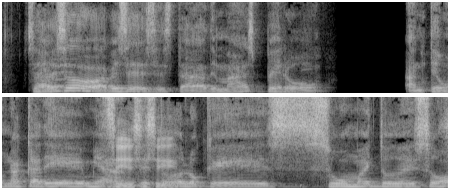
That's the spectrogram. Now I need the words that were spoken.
o sea, eso a veces está de más, pero ante una academia, Sí, ante sí, sí. todo lo que es suma y todo eso,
